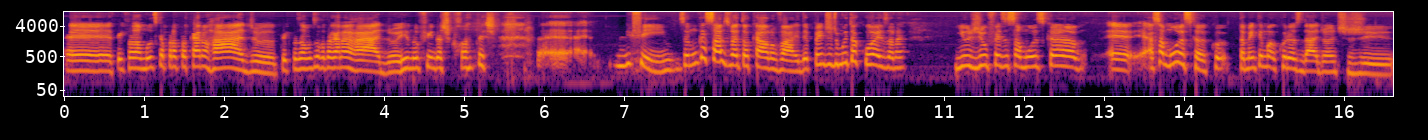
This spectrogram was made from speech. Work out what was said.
é, tem que fazer uma música para tocar no rádio, tem que fazer uma música para tocar na rádio. E no fim das contas, é, enfim, você nunca sabe se vai tocar ou não vai, depende de muita coisa, né? E o Gil fez essa música. É, essa música também tem uma curiosidade antes de,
